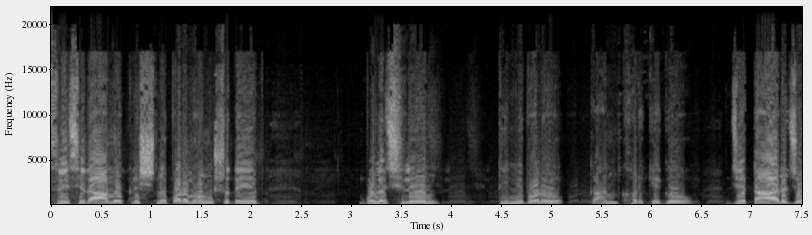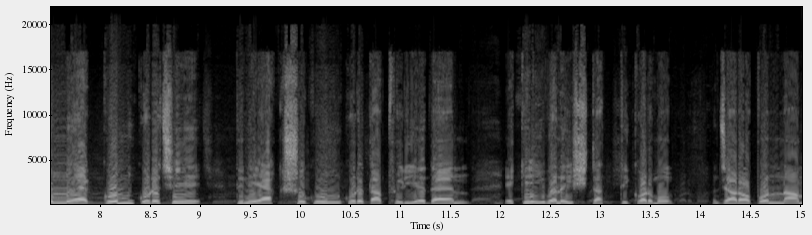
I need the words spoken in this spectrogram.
শ্রী শ্রী রামকৃষ্ণ পরমহংসদেব বলেছিলেন, তিনি বড় কান খড়কে গো, যে তার জন্য এক গুণ করেছে, তিনি একশো গুণ করে তা ফিরিয়ে দেন। একেই বলে ইষ্টাত্তি কর্ম, যার অপর নাম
